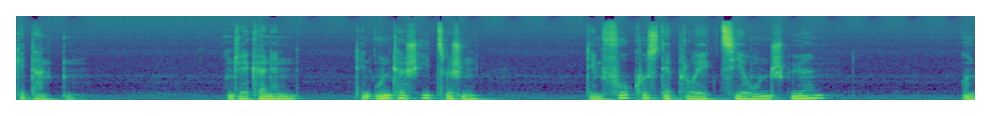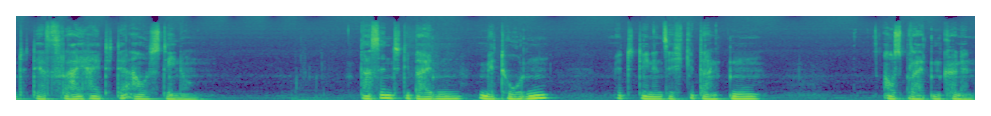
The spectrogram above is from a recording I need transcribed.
Gedanken. Und wir können den Unterschied zwischen dem Fokus der Projektion spüren und der Freiheit der Ausdehnung. Das sind die beiden Methoden, mit denen sich Gedanken ausbreiten können.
